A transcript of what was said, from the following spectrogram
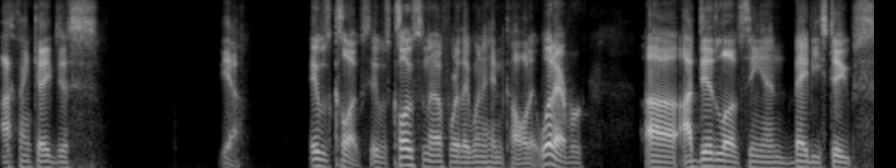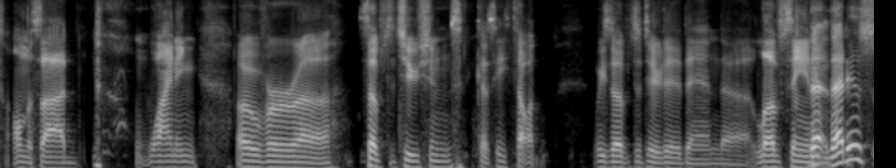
I think they just yeah. It was close. It was close enough where they went ahead and called it. Whatever. Uh, I did love seeing Baby Stoops on the side whining over uh, substitutions because he thought we substituted and uh, love seeing That him. that is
